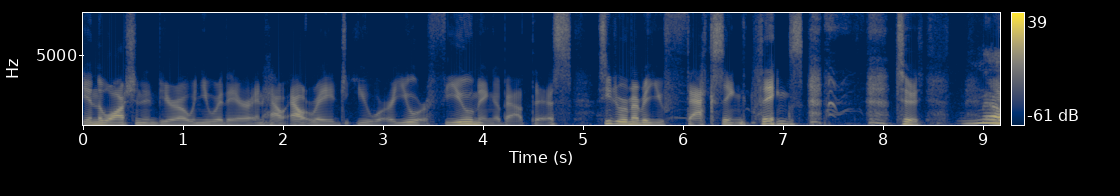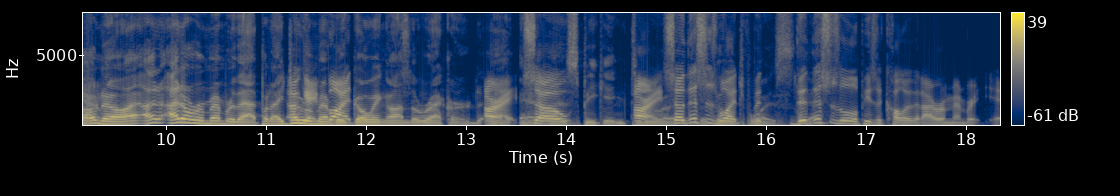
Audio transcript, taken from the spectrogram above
in the Washington bureau when you were there and how outraged you were. You were fuming about this. I seem to remember you faxing things to no, no, I I don't remember that, but I do Okay, remember but- going on the record. All uh, and, so- uh, speaking to All right, uh, so this the is what Village but Voice. th- Yeah. this is a little piece of color that I remember. Uh,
